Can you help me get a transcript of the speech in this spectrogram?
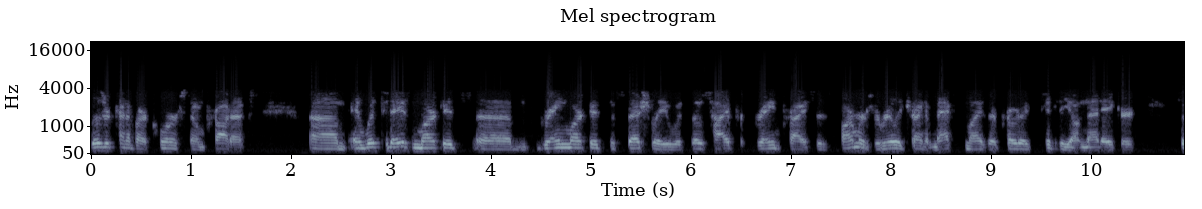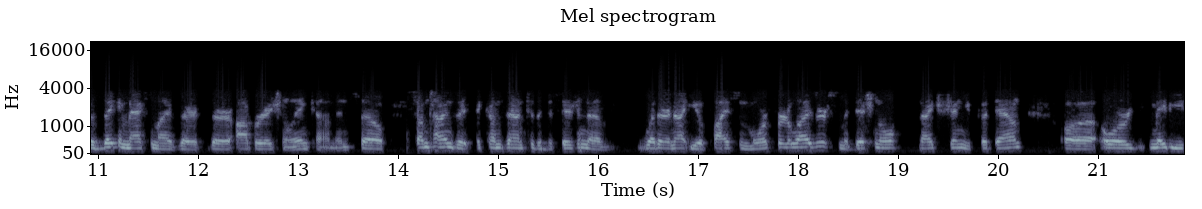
those are kind of our cornerstone products. Um, and with today's markets, um, grain markets especially, with those high grain prices, farmers are really trying to maximize their productivity on that acre so they can maximize their, their operational income. And so sometimes it, it, comes down to the decision of whether or not you apply some more fertilizer, some additional nitrogen you put down, or, or maybe you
